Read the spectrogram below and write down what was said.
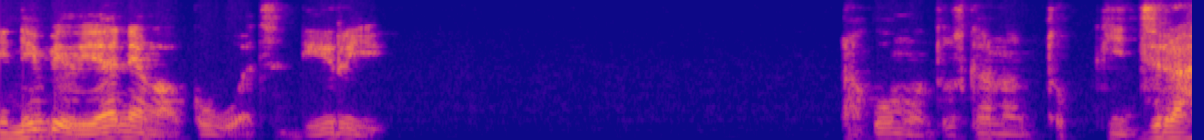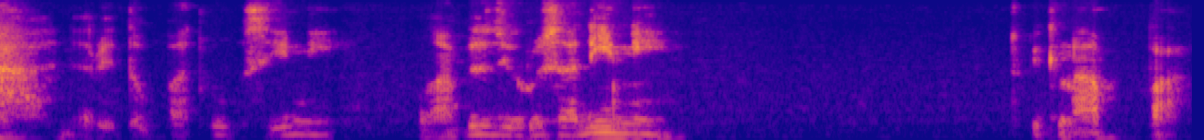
Ini pilihan yang aku buat sendiri. Aku memutuskan untuk hijrah dari tempatku ke sini, mengambil jurusan ini. Tapi kenapa?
